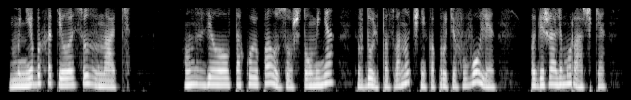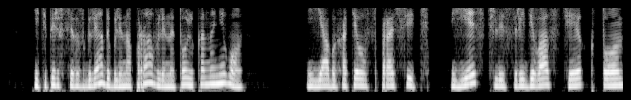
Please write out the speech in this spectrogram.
мне бы хотелось узнать, он сделал такую паузу, что у меня вдоль позвоночника против воли побежали мурашки, и теперь все взгляды были направлены только на него. «Я бы хотел спросить, есть ли среди вас те, кто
